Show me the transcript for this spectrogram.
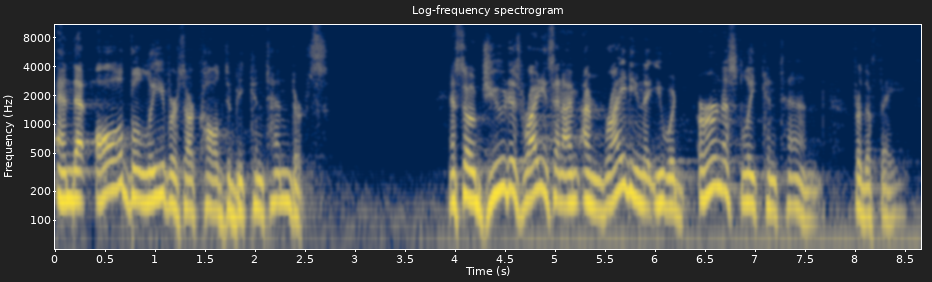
And that all believers are called to be contenders. And so Jude is writing, saying, I'm, I'm writing that you would earnestly contend for the faith.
